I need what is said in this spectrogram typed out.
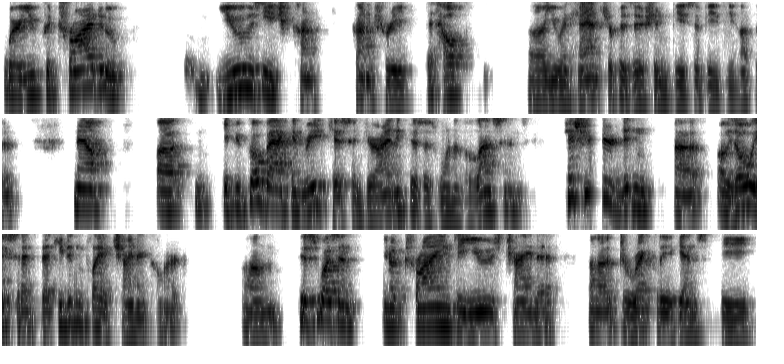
where you could try to use each con- country to help uh, you enhance your position vis-a-vis the other. Now, uh, if you go back and read Kissinger, and I think this is one of the lessons, Kissinger didn't, uh, was always said that he didn't play a China card. Um, this wasn't, you know, trying to use China uh, directly against the,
